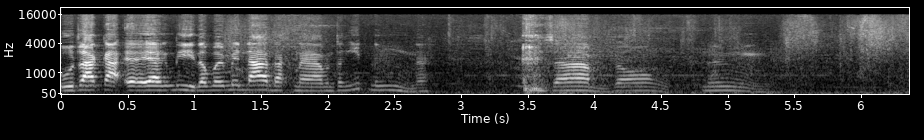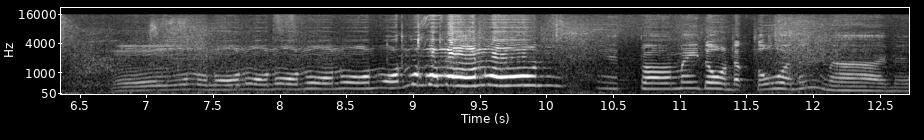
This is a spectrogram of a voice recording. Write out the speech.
อุตากะเอ้ยงดีทำไมไม่น่าดักนามันตั้งนิดนึงนะสามสองหนึ่ง โอ้โนโนโนโนโนโนโนโนโนโนโนเอ็ดปอไม่โดนตักตัวนึงนายแม่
